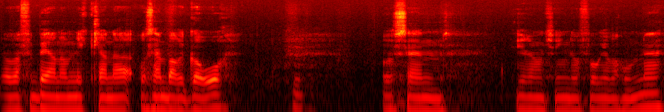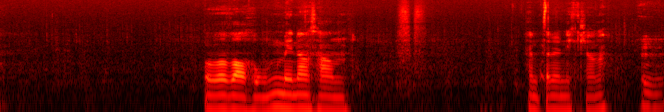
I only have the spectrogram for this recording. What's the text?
varför ber han om nycklarna och sen bara går? Och sen irrar omkring och frågar var hon är. Och vad var hon medan han hämtade nycklarna. Mm.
